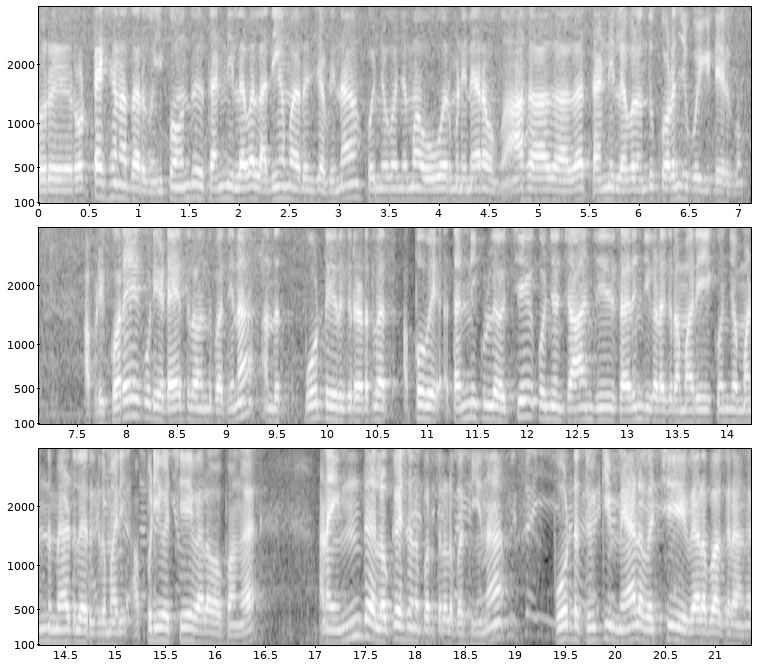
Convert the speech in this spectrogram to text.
ஒரு ரொட்டேஷனாக தான் இருக்கும். இப்போ வந்து தண்ணி லெவல் அதிகமாக இருந்துச்சு அப்படின்னா கொஞ்சம் கொஞ்சமாக ஒவ்வொரு மணி நேரம் ஆக ஆக ஆக தண்ணி லெவல் வந்து குறைஞ்சி போய்கிட்டே இருக்கும். அப்படி குறையக்கூடிய டயத்தில் வந்து பார்த்திங்கன்னா அந்த போட்டு இருக்கிற இடத்துல அப்போவே தண்ணிக்குள்ளே வச்சு கொஞ்சம் சாஞ்சு சரிஞ்சு கிடக்கிற மாதிரி கொஞ்சம் மண் மேடில் இருக்கிற மாதிரி அப்படி வச்சே வேலை வைப்பாங்க ஆனால் இந்த லொக்கேஷனை பொறுத்தளவு பார்த்தீங்கன்னா போட்டை தூக்கி மேலே வச்சு வேலை பார்க்குறாங்க.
